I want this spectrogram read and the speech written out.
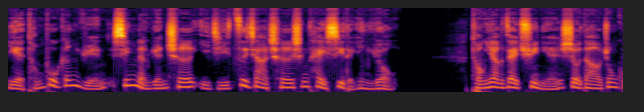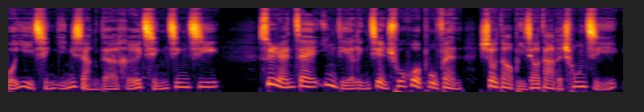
也同步耕耘新能源车以及自驾车生态系的应用。同样在去年受到中国疫情影响的合情精机，虽然在硬碟零件出货部分受到比较大的冲击，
